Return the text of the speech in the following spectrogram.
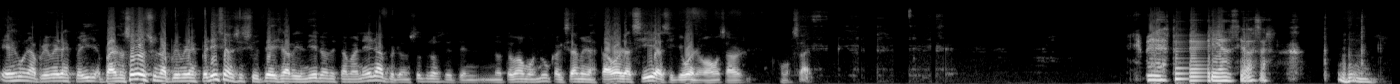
Es una primera experiencia. Para nosotros es una primera experiencia. No sé si ustedes ya rindieron de esta manera, pero nosotros este, no tomamos nunca examen hasta ahora así. Así que bueno, vamos a ver cómo sale. Primera experiencia va a ser.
